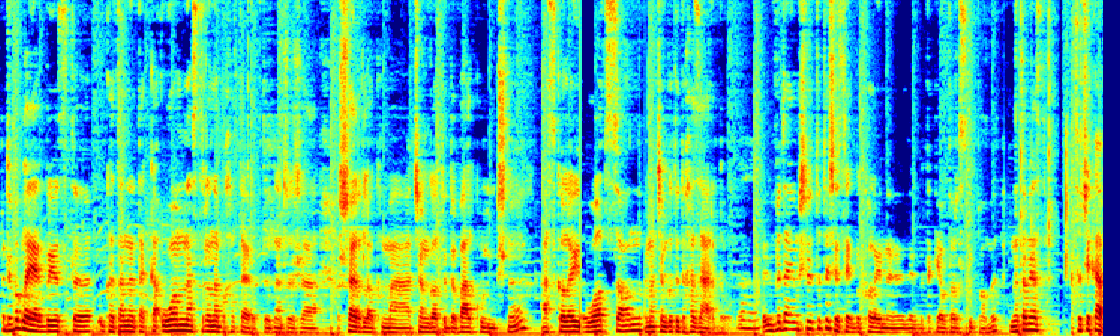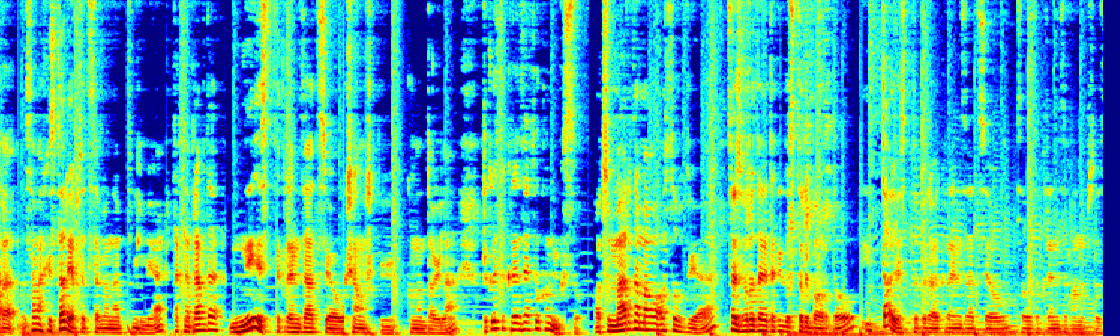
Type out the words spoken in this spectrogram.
Znaczy w ogóle jakby jest e, ukazana taka ułomna strona bohaterów, to znaczy, że Sherlock ma ciągoty do walk ulicznych, a z kolei Watson ma ciągoty do hazardu. I Wydaje mi się, że to też jest jakby kolejny jakby taki autorski pomysł. Natomiast co ciekawe, sama historia przedstawiona w filmie tak naprawdę nie jest ekranizacją książki Conan Doyle'a, tylko jest ekranizacją komiksu. O czym bardzo mało osób wie, coś w rodzaju takiego storyboardu i to jest dopiero ekranizacją, co jest ekranizowane przez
